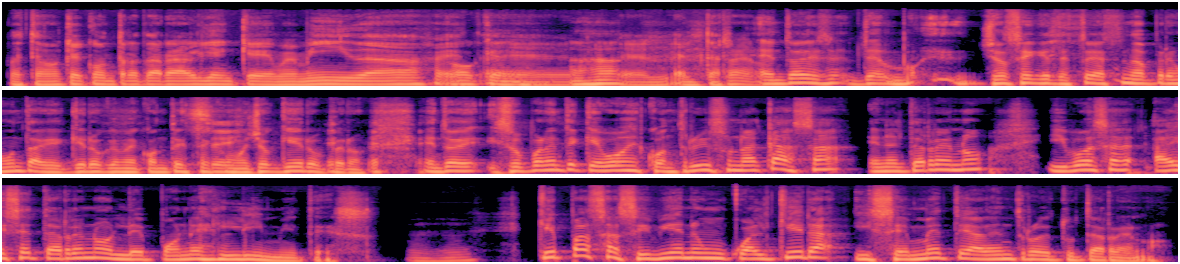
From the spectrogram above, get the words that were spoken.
Pues tengo que contratar a alguien que me mida este, el, terreno. Entonces, yo sé que te estoy haciendo una pregunta que quiero que me contestes como yo quiero, pero entonces, suponete que vos construís una casa en el terreno y vos a, ese terreno le pones límites. ¿Qué pasa si viene un cualquiera y se mete adentro de tu terreno?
